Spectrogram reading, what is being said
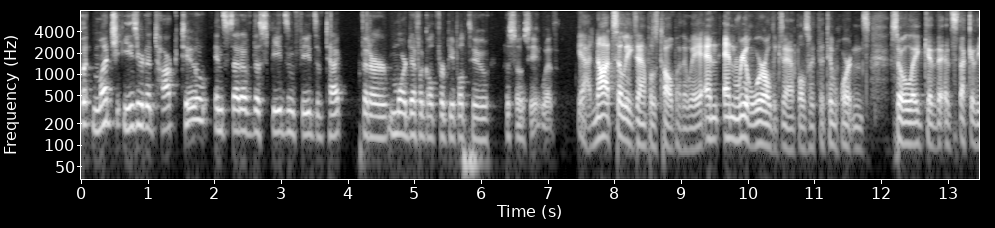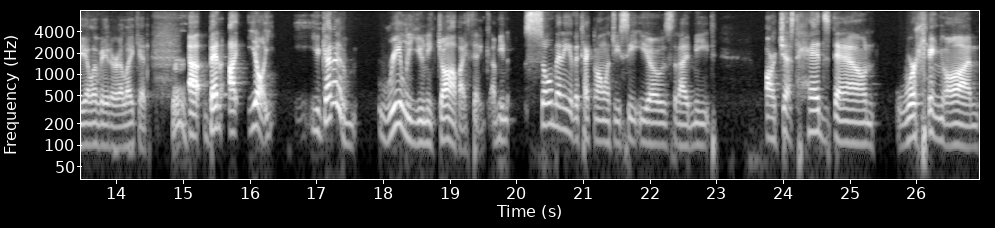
but much easier to talk to instead of the speeds and feeds of tech that are more difficult for people to associate with. Yeah, not silly examples at all, by the way, and and real world examples like the Tim Hortons. So like uh, it's stuck in the elevator. I like it. Sure. Uh, ben, I you know you got a really unique job. I think. I mean, so many of the technology CEOs that I meet are just heads down working on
